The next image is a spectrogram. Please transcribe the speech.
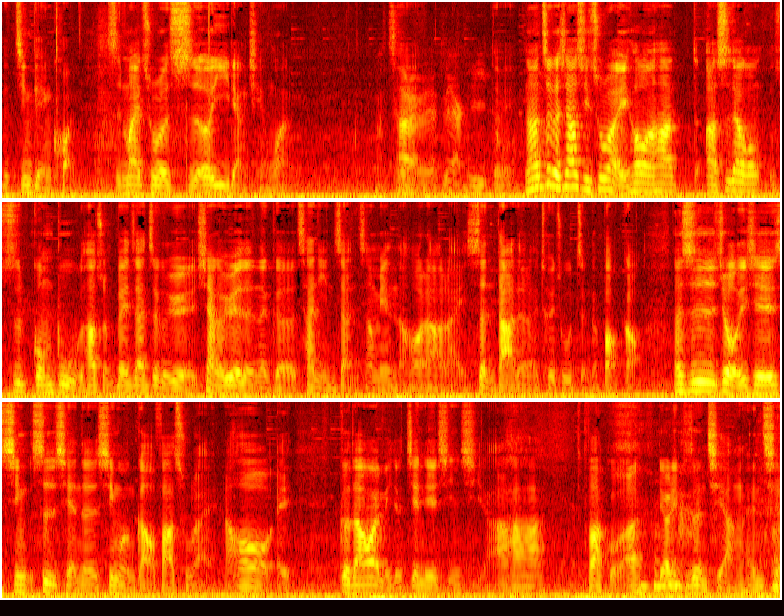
的经典款，只卖出了十二亿两千万。差了两亿多。对，然后这个消息出来以后呢，他啊，市调公司公布，他准备在这个月、下个月的那个餐饮展上面，然后要来盛大的来推出整个报告。但是就有一些新事前的新闻稿发出来，然后哎，各大外媒就见猎心喜了啊哈哈。法国啊，料理不是很强，很强。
